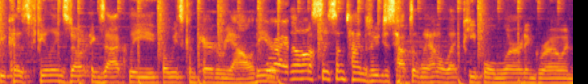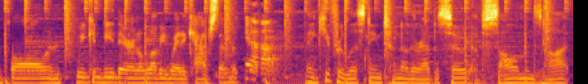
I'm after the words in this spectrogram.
because feelings don't exactly always compare to reality. Right. And honestly, sometimes we just have to kind of let people learn and grow and fall, and we can be there in a loving way to catch them. Yeah. Thank you for listening to another episode of Solomon's Knot,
